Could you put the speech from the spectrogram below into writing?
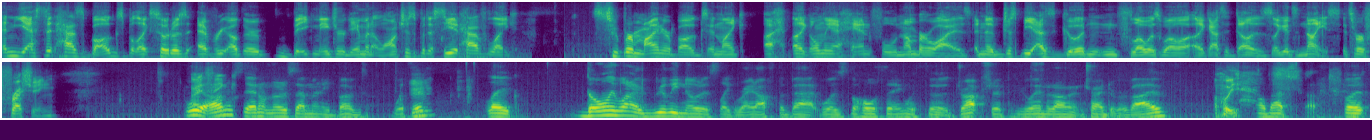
And yes, it has bugs, but like so does every other big major game when it launches. But to see it have like super minor bugs and like a, like only a handful number wise, and to just be as good and, and flow as well like as it does, like it's nice. It's refreshing. Well, I yeah, think- honestly, I don't notice that many bugs with Mhm. it. Like, the only one I really noticed, like right off the bat, was the whole thing with the dropship. If you landed on it and tried to revive, Oh yeah. all that stuff. But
